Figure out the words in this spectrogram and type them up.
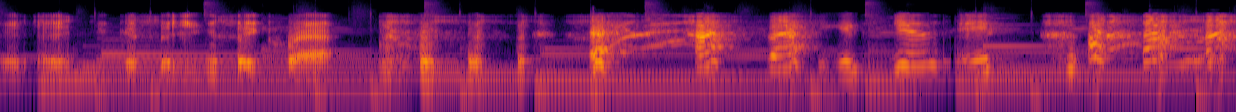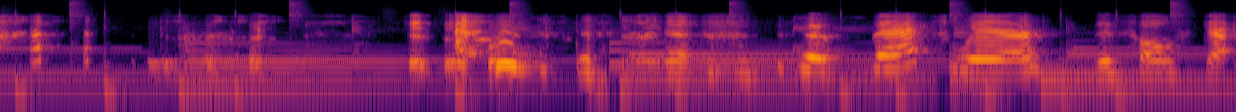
you can say you can say crap. Excuse me. so that's where this whole start.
